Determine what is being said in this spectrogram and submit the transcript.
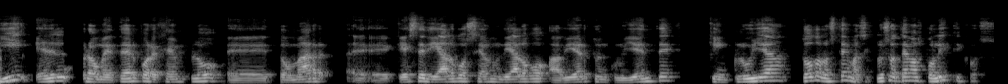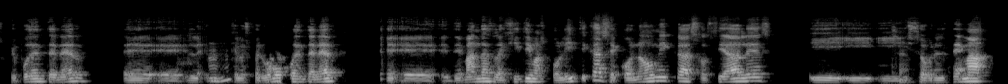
Y el prometer, por ejemplo, eh, tomar eh, eh, que ese diálogo sea un diálogo abierto, incluyente, que incluya todos los temas, incluso temas políticos que pueden tener, que los peruanos pueden tener demandas legítimas políticas, económicas, sociales y, y sobre el tema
